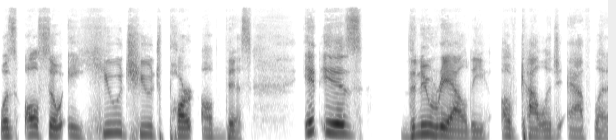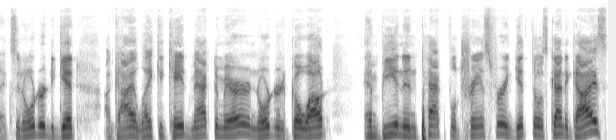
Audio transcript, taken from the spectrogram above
was also a huge, huge part of this. It is the new reality of college athletics. In order to get a guy like a Cade McNamara, in order to go out and be an impactful transfer and get those kind of guys,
